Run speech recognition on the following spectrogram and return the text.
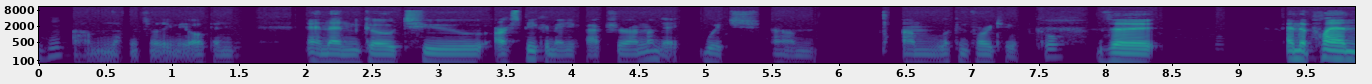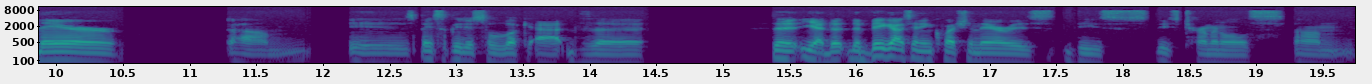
Mhm. Um, nothing's really gonna be open, and then go to our speaker manufacturer on Monday, which um, I'm looking forward to. cool. The and the plan there um, is basically just to look at the the yeah the, the big outstanding question there is these these terminals. Um,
